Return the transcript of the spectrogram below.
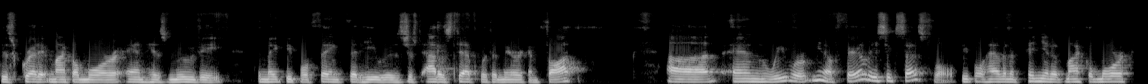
discredit Michael Moore and his movie to make people think that he was just out of step with American thought. Uh, and we were, you know, fairly successful. People have an opinion of Michael Moore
